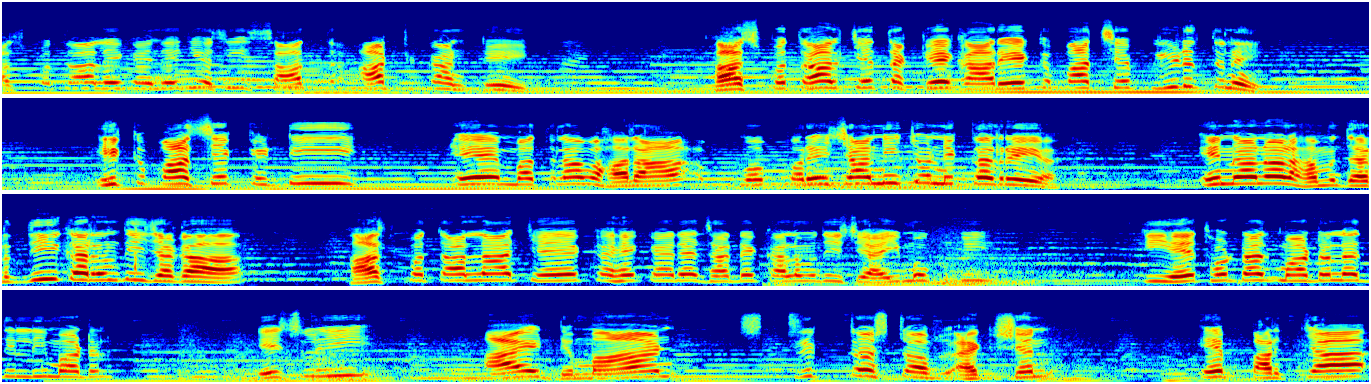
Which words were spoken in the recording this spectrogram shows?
ਹਸਪਤਾਲ ਇਹ ਕਹਿੰਦੇ ਜੀ ਅਸੀਂ 7-8 ਘੰਟੇ ਹਸਪਤਾਲ 'ਚ ਧੱਕੇ ਖਾ ਰਹੇ ਇੱਕ ਪਾਸੇ ਪੀੜਤ ਨੇ ਇੱਕ ਪਾਸੇ ਕਿੱਡੀ ਇਹ ਮਤਲਬ ਹਰਾ, ਪਰੇਸ਼ਾਨੀ ਚੋਂ ਨਿਕਲ ਰਹੇ ਆ। ਇਹਨਾਂ ਨਾਲ ਹਮਦਰਦੀ ਕਰਨ ਦੀ ਜਗ੍ਹਾ ਹਸਪਤਾਲਾਂ 'ਚ ਕਹੇ ਕਹਿ ਰਹੇ ਸਾਡੇ ਕਲਮ ਦੀ ਸਿਆਹੀ ਮੁੱਕ ਗਈ ਕਿ ਇਹ ਤੁਹਾਡਾ ਮਾਡਲ ਹੈ, ਦਿੱਲੀ ਮਾਡਲ। ਇਸ ਲਈ I demand strictest of action ਇਹ ਪਰਚਾ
